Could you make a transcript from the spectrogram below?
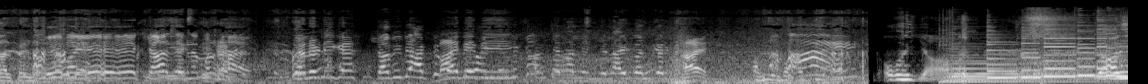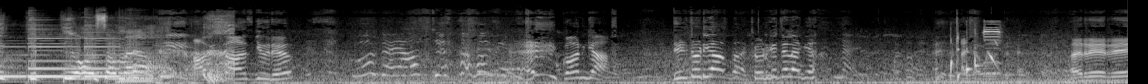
गर्लफ्रेंड है। ए भाई ए, क्या देखना पड़ रहा है? चलो ठीक है। कभी भी आपके बाय बेबी काम चला लेंगे लाइट बंद करके। हाय ओह यार यार कितनी औसम है। आप सांस क्यों रहे हो? वो गया कौन क्या दिल टूट गया आपका? छोड़ के चला गया? अच्छा तो अरे रे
